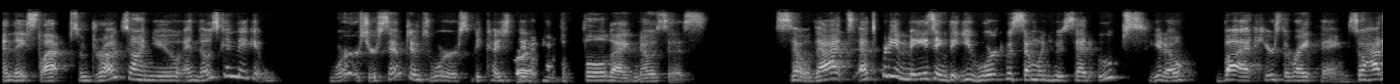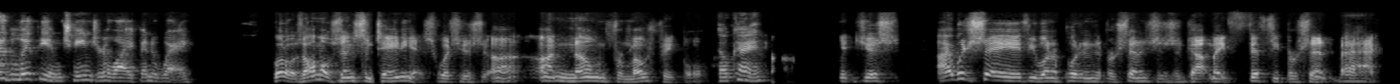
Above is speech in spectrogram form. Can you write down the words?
and they slap some drugs on you and those can make it worse your symptoms worse because right. they don't have the full diagnosis so that's that's pretty amazing that you worked with someone who said oops you know but here's the right thing so how did lithium change your life in a way well, it was almost instantaneous, which is uh, unknown for most people. Okay. It just, I would say, if you want to put into percentages, it got me 50% back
